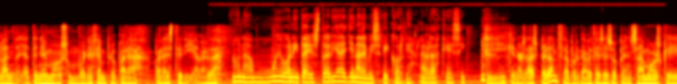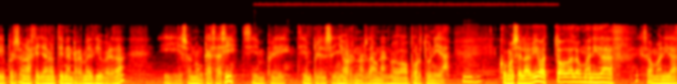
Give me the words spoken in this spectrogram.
Yolanda, ya tenemos un buen ejemplo para, para este día, ¿verdad? Una muy bonita historia llena de misericordia, la verdad es que sí. Y que nos da esperanza, porque a veces eso, pensamos que personas que ya no tienen remedio, ¿verdad? Y eso nunca es así. Siempre, siempre el Señor nos da una nueva oportunidad. Como se la dio a toda la humanidad, esa humanidad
